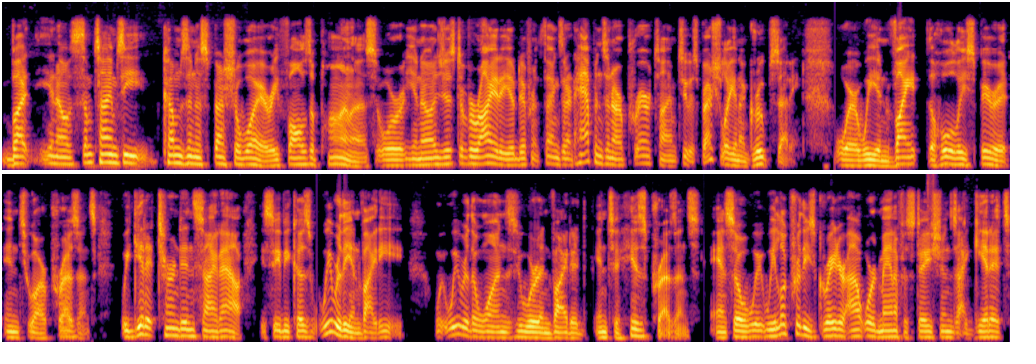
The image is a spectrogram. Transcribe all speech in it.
But you know, sometimes he comes in a special way, or he falls upon us, or you know, just a variety of different things. And it happens in our prayer time too, especially in a group setting, where we invite the Holy Spirit into our presence we get it turned inside out. You see, because we were the invitee. We were the ones who were invited into his presence. And so we, we look for these greater outward manifestations. I get it.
